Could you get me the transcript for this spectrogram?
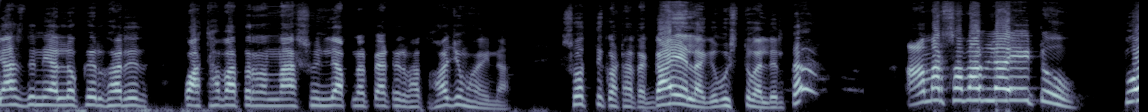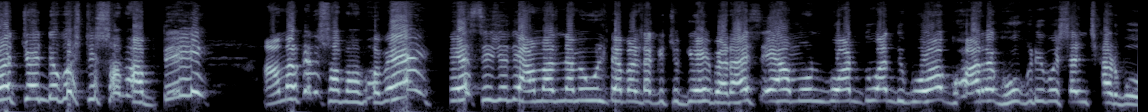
দেশ দুনিয়ার লোকের ঘরের কথাবার্তা না শুনলে আপনার পেটের ভাত হজম হয় না। সত্যি কথাটা গায়ে লাগে, বুঝতে পারলেন তো? আমার স্বভাব লয় এইটু তোর চোদ্দ গোষ্ঠীর স্বভাব তুই আমার কেন স্বভাব হবে? এসি যদি আমার নামে উল্টা পাল্টা কিছু গেয়ে বেড়াইস এমন বর দুয়ার দিব, ঘরে ঘুগড়ি বসে ছাড়বো।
